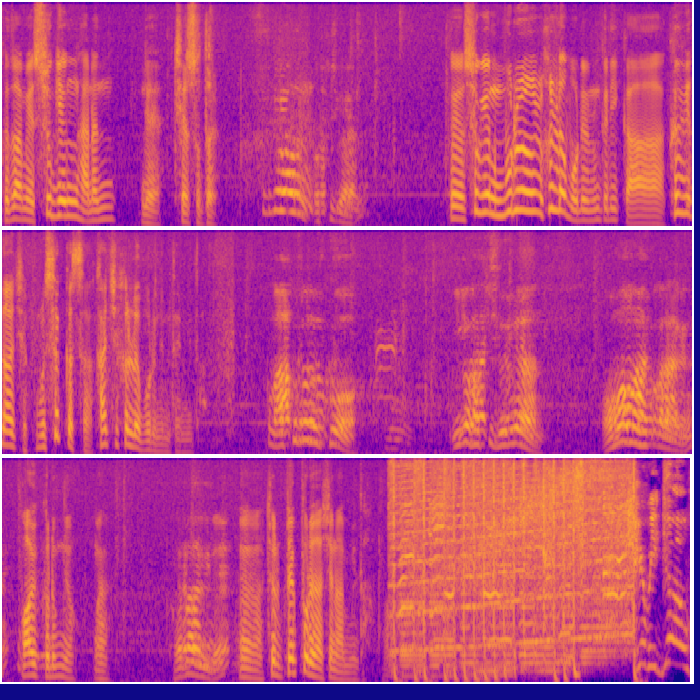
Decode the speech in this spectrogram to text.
그 다음에 수경하는 네, 채소들. 수경은 어, 어떻게 하나? 네, 수경은 물을 흘러보내는 거니까 거기다 제품을 섞어서 같이 흘러보내면 됩니다. 그럼 아크도 넣고 이거 같이 넣으면 어마어마한 효과가 나겠네? 아, 그럼요. 네. 대박인데? 네, 저는 100% 자신합니다. Here we go.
